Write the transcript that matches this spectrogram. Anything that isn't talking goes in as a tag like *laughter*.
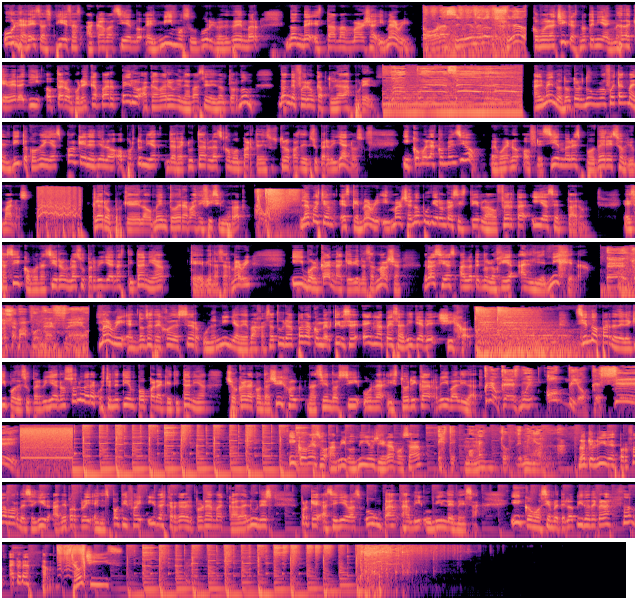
una de esas piezas acaba siendo el mismo suburbio de Denver donde estaban Marsha y Mary. Ahora sí viene lo chido. Como las chicas no tenían nada que ver allí, optaron por escapar, pero acabaron en la base de Doctor Doom, donde fueron capturadas por él. Al menos Doctor Doom no fue tan maldito con ellas porque les dio la oportunidad de reclutarlas como parte de sus tropas de supervillanos. ¿Y cómo las convenció? Pues bueno, ofreciéndoles poderes sobrehumanos. Claro, porque el aumento era más difícil, ¿verdad? La cuestión es que Mary y Marsha no pudieron resistir la oferta y aceptaron. Es así como nacieron las supervillanas Titania, que viene a ser Mary, y Volcana, que viene a ser Marsha, gracias a la tecnología alienígena. Esto se va a poner feo. Mary entonces dejó de ser una niña de baja estatura para convertirse en la pesadilla de She-Hulk. Siendo parte del equipo de supervillanos, solo era cuestión de tiempo para que Titania chocara contra She-Hulk, naciendo así una histórica rivalidad. Creo que es muy obvio que sí. Y con eso, amigos míos, llegamos a... Este momento de mierda. No te olvides, por favor, de seguir a Play en Spotify y descargar el programa cada lunes, porque así llevas un pan a mi humilde mesa. Y como siempre te lo pido de corazón a corazón. ¡Chau chis!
